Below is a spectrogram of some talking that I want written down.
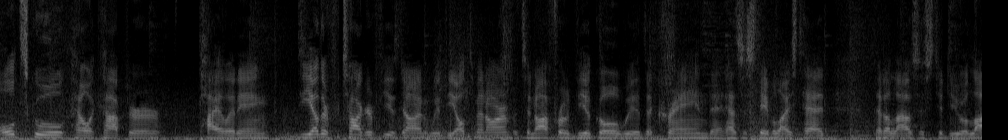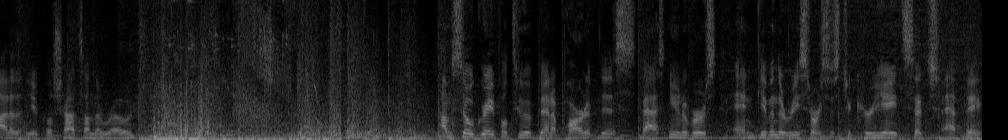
old school helicopter piloting. The other photography is done with the Ultimate Arm. It's an off-road vehicle with a crane that has a stabilized head that allows us to do a lot of the vehicle shots on the road. I'm so grateful to have been a part of this Fast universe and given the resources to create such epic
